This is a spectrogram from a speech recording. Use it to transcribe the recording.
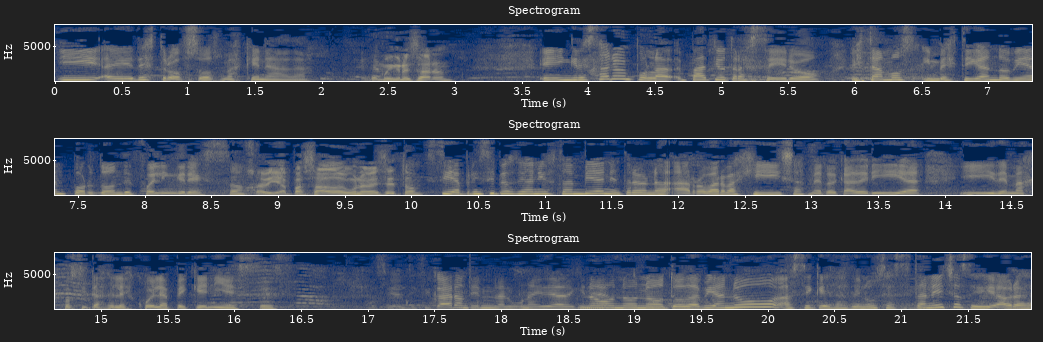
y eh, destrozos, más que nada. ¿Cómo ingresaron? E ingresaron por el patio trasero. Estamos investigando bien por dónde fue el ingreso. ¿Ya había pasado alguna vez esto? Sí, a principios de años también entraron a, a robar vajillas, mercadería y demás cositas de la escuela pequeñeces. ¿Se identificaron? ¿Tienen alguna idea de quién No, es? no, no, todavía no, así que las denuncias están hechas y ahora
